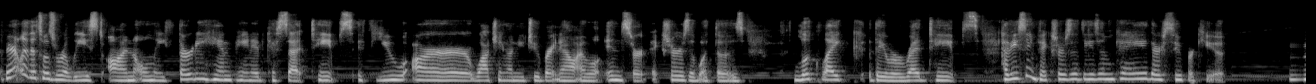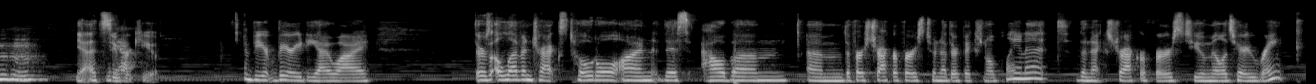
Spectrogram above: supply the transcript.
Apparently, this was released on only 30 hand painted cassette tapes. If you are watching on YouTube right now, I will insert pictures of what those look like. They were red tapes. Have you seen pictures of these, MK? They're super cute. Mm-hmm. Yeah, it's super yeah. cute. Very, very DIY. There's 11 tracks total on this album. Um, the first track refers to another fictional planet. The next track refers to military rank.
